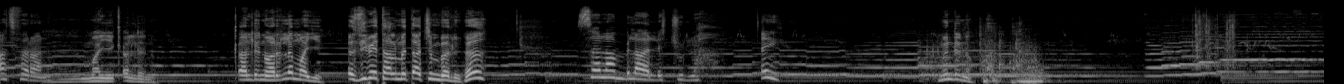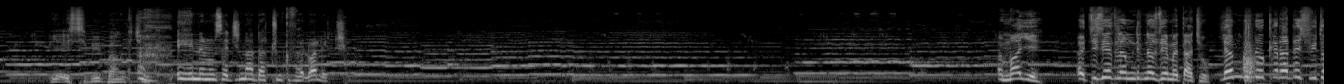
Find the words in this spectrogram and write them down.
አትፈራ ነው። እማዬ ቀልድ ነው፣ ቀልድ ነው አይደለም? እማዬ እዚህ ቤት አልመጣችም በሉኝ እ ሰላም ብላለች ሁላ። እይ ምንድን ነው? የኤስቢ ባንክ ቼክ። ይህንን ውሰጅና እዳችሁን ክፈሉ አለች። እማዬ እቺ ሴት ለምንድን ነው እዚህ የመጣችው? ለምንድን ነው ቀዳደሽ ፊቷ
